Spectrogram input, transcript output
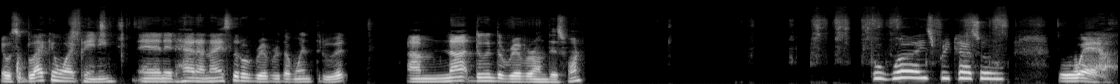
It was a black and white painting, and it had a nice little river that went through it. I'm not doing the river on this one. But why is Spraycasso? Well,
